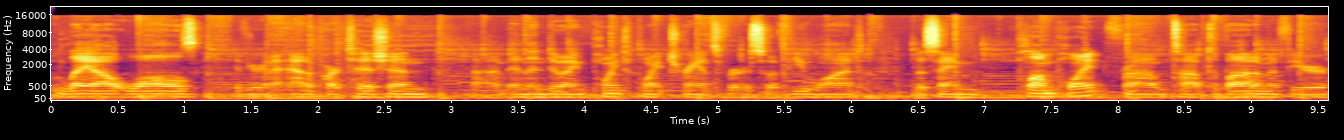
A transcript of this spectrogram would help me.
layout walls, if you're going to add a partition, um, and then doing point-to-point -point transfer. So if you want the same plumb point from top to bottom, if you're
